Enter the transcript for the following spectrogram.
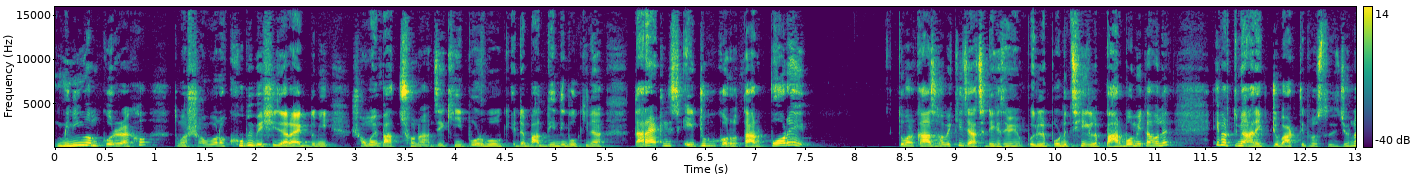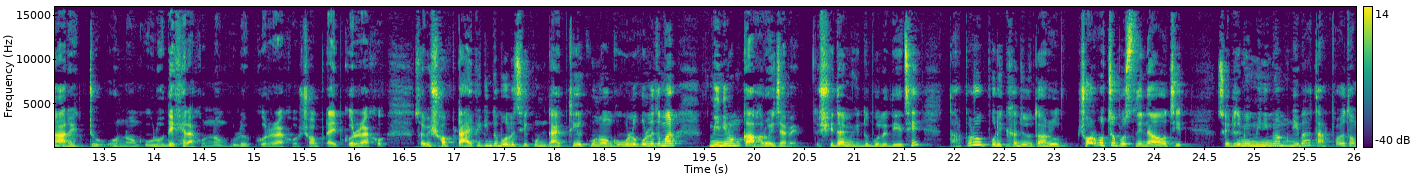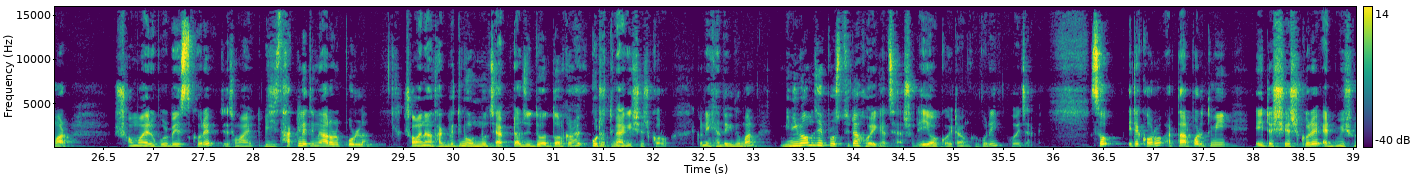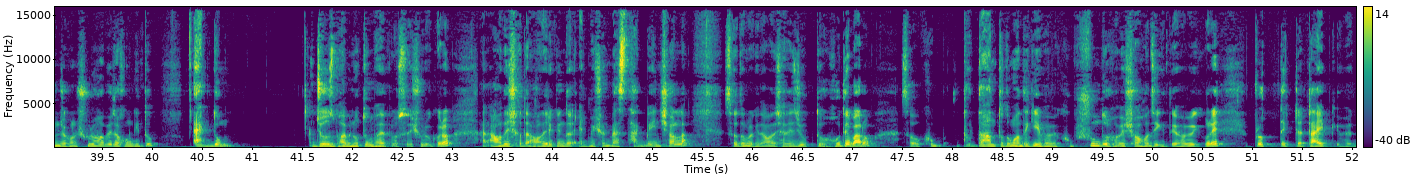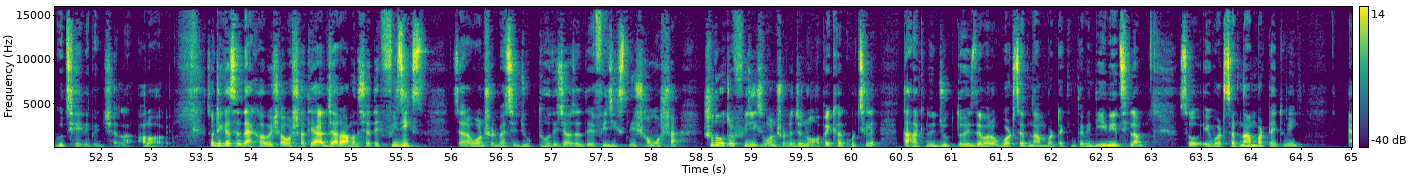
মিনিমাম করে রাখো, তোমার সম্ভাবনা খুবই বেশি। যারা একদমই সময় পাচ্ছ না যে কী পড়ব, এটা বাদ দিয়ে দিব কিনা, তারা অ্যাটলিস্ট এইটুকু করো। তারপরে তোমার কাজ হবে কি যে আচ্ছা ঠিক আছে, আমি ওইগুলো পড়েছি, এগুলো পারব আমি তাহলে। এবার তুমি আরেকটু বাড়তি প্রস্তুতির জন্য আরেকটু অন্য অঙ্কগুলো দেখে রাখো, অন্য অঙ্কগুলো করে রাখো, সব টাইপ করে রাখো। সো আমি সব টাইপে কিন্তু বলেছি, কোন টাইপ থেকে কোন অঙ্কগুলো করলে তোমার মিনিমাম কাভার হয়ে যাবে। তো সেটা আমি কিন্তু বলে দিয়েছি। তারপরেও পরীক্ষার জন্য তো আরও সর্বোচ্চ প্রস্তুতি নেওয়া উচিত। সো এটা তুমি মিনিমাম নিবা তারপরে তোমার সময়ের উপর বেস করে যে সময় বেশি থাকলে তুমি আরও পড়লা, সময় না থাকলে তুমি অন্য চ্যাপ্টার যদি তোমার দরকার হয়, ওটা তুমি আগে শেষ করো। কারণ এখান থেকে তোমার মিনিমাম যে প্রস্তুতিটা হয়ে গেছে আসলে, এই কয়টা অঙ্ক করেই হয়ে যাবে। সো এটা করো আর তারপরে তুমি এটা শেষ করে অ্যাডমিশন যখন শুরু হবে, তখন কিন্তু একদম জোসভাবে, নতুনভাবে প্রস্তুতি শুরু করো। আর আমাদের সাথে, আমাদের কিন্তু অ্যাডমিশন ব্যাচ থাকবে ইনশাল্লাহ সো তোমরা কিন্তু আমাদের সাথে যুক্ত হতে পারো। সো খুব দুর্দান্ত তোমাদেরকে এভাবে খুব সুন্দরভাবে সহজে কিন্তু এভাবে করে প্রত্যেকটা টাইপ এভাবে গুছিয়ে দেবে ইনশাল্লাহ ভালো হবে। তো ঠিক আছে, দেখা হবে সবার সাথে। আর যারা আমাদের সাথে ফিজিক্স যারা ওয়ান শট ব্যাচে যুক্ত হতে চাও, যাদের ফিজিক্স নিয়ে সমস্যা, শুধুমাত্র ফিজিক্স ওয়ান শটের জন্য অপেক্ষা করছিলে, তারা কিন্তু যুক্ত হয়ে যেতে পারো। হোয়াটসঅ্যাপ নাম্বারটা কিন্তু আমি দিয়ে দিয়েছিলাম। সো এই হোয়াটসঅ্যাপ নাম্বারটাই তুমি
